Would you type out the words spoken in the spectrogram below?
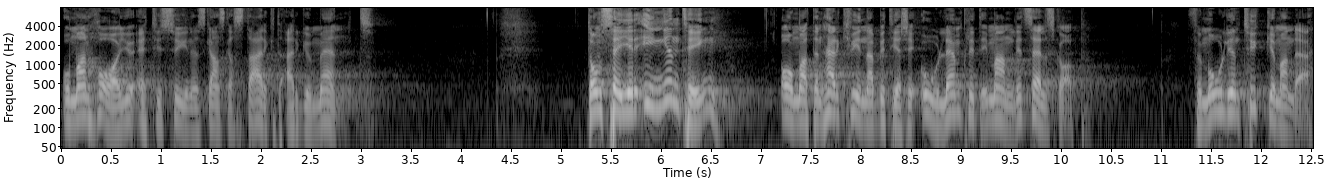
Och man har ju ett till synes ganska starkt argument. De säger ingenting om att den här kvinnan beter sig olämpligt i manligt sällskap. Förmodligen tycker man det,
